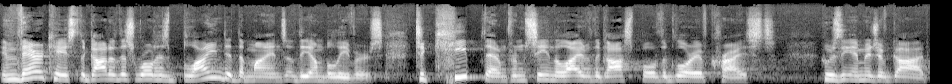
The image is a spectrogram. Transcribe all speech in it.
In their case, the God of this world has blinded the minds of the unbelievers to keep them from seeing the light of the gospel of the glory of Christ who's the image of God.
